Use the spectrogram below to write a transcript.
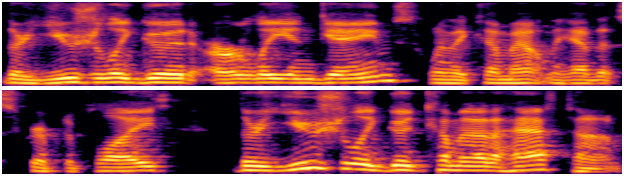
They're usually good early in games when they come out and they have that script of plays. They're usually good coming out of halftime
